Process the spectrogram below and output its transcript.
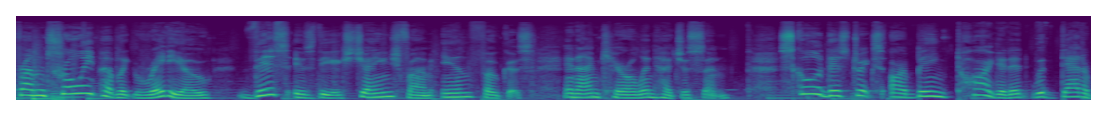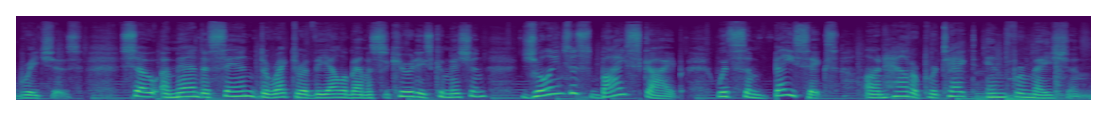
From Troy Public Radio, this is The Exchange from In Focus, and I'm Carolyn Hutcheson. School districts are being targeted with data breaches. So, Amanda Senn, director of the Alabama Securities Commission, joins us by Skype with some basics on how to protect information.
